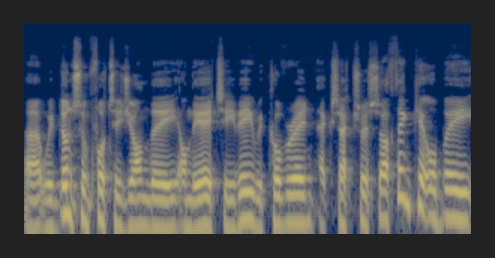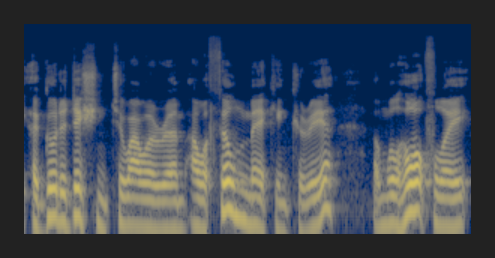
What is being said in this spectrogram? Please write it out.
uh, we've done some footage on the on the ATV recovering, etc. So I think it'll be a good addition to our um, our filmmaking career, and we'll hopefully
